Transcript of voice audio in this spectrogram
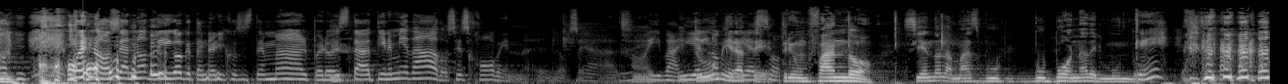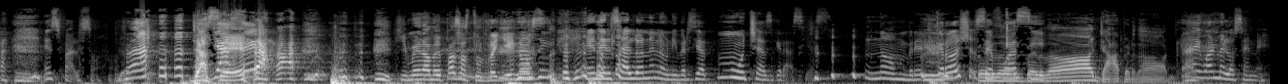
Ay. Ay. Bueno, o sea, no digo que tener hijos esté mal, pero está, tiene mi edad, o sea, es joven. O sea, no iba. Y, Y él tú, no quería mírate, eso. triunfando, siendo la más bu- bubona del mundo. ¿Qué? es falso. Ya, Ya sé. Jimena, ¿me pasas tus rellenos? en el salón en la universidad. Muchas gracias. No, hombre, el crush se Perdón, fue así. Perdón, ya, perdón. Ah, igual me lo cené.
